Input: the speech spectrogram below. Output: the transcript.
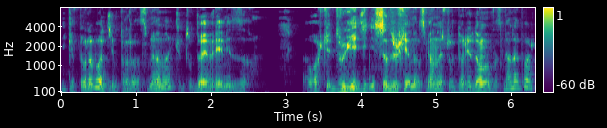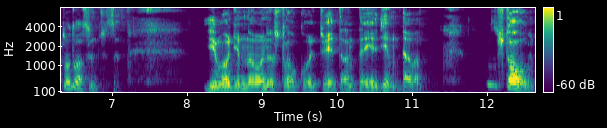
И като работим първа смяна, като дойде време за... Още другите не са дошли на смяна, защото редовната смяна почва от 8 часа. И водим на оня стол, който е там, те едем, дават стол,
